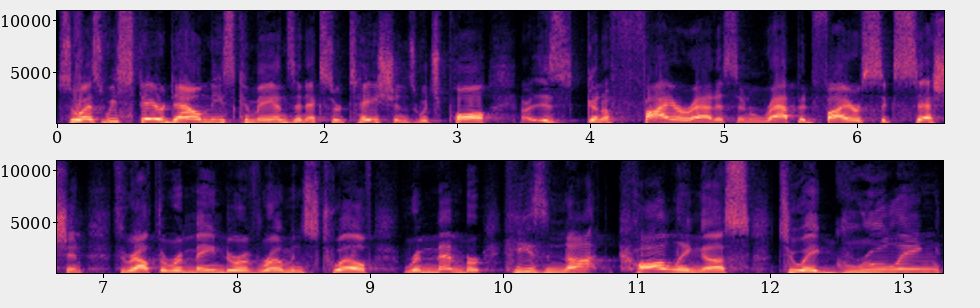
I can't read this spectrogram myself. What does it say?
So, as we stare down these commands and exhortations, which Paul uh, is going to fire at us in rapid fire succession throughout the remainder of Romans 12, remember, he's not calling us to a grueling,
